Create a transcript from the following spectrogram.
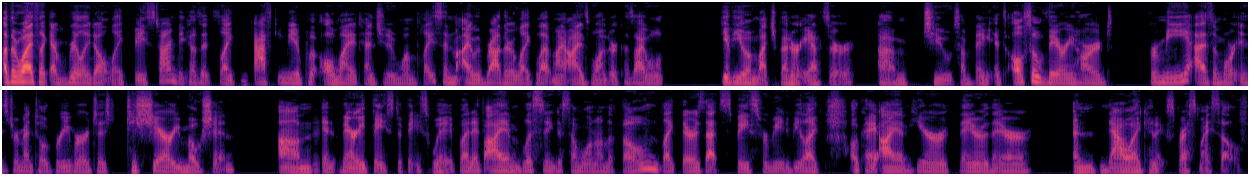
Otherwise, like I really don't like FaceTime because it's like asking me to put all my attention in one place, and I would rather like let my eyes wander because I will give you a much better answer um, to something. It's also very hard for me as a more instrumental griever to to share emotion um, Mhm. in a very face to face way. But if I am listening to someone on the phone, like there's that space for me to be like, okay, I am here, they are there, and now I can express myself.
